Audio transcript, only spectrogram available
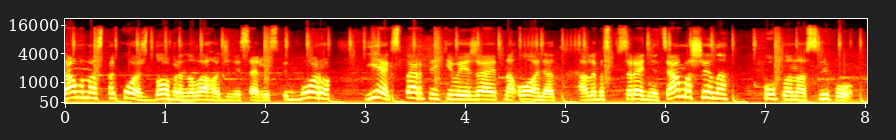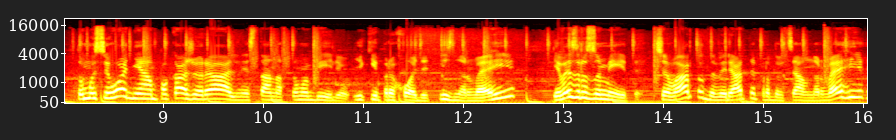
Там у нас також добре налагоджений сервіс підбору. Є експерти, які виїжджають на огляд, але безпосередньо ця машина куплена всліпу. Тому сьогодні я вам покажу реальний стан автомобілів, які приходять із Норвегії, і ви зрозумієте, чи варто довіряти продавцям Норвегії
